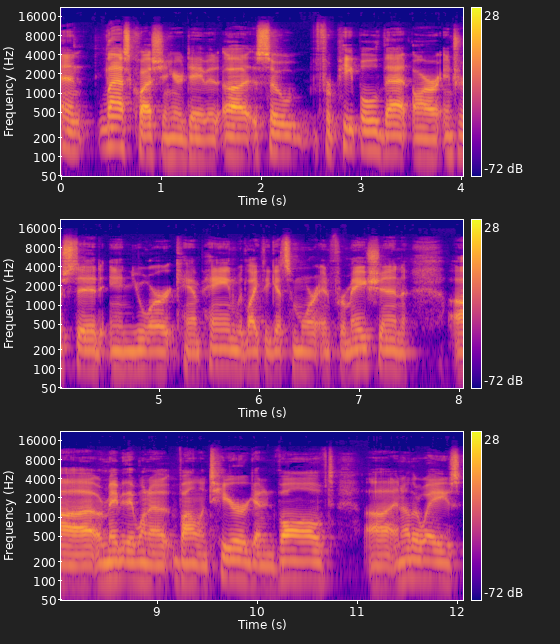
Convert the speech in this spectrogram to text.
And last question here, David. Uh, so, for people that are interested in your campaign, would like to get some more information, uh, or maybe they want to volunteer, get involved uh, in other ways,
